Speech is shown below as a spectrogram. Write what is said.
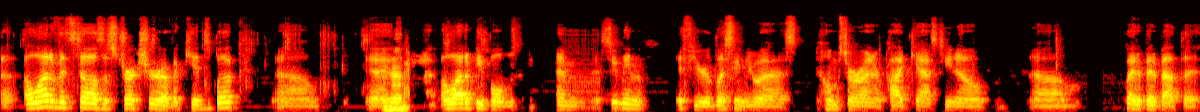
a- a lot of it still has a structure of a kid's book. Um, Mhm. A lot of people, I'm assuming, if you're listening to a Homestar Runner podcast, you know um, quite a bit about the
